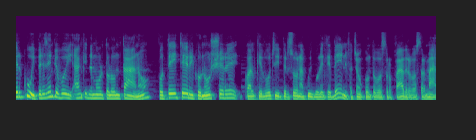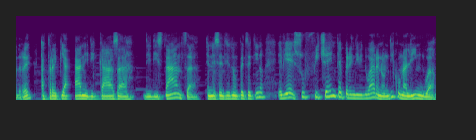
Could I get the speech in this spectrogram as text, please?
per cui, per esempio, voi anche da molto lontano potete riconoscere qualche voce di persona a cui volete bene, facciamo conto vostro padre o vostra madre, a tre piani di casa di distanza e ne sentite un pezzettino e vi è sufficiente per individuare, non dico una lingua,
